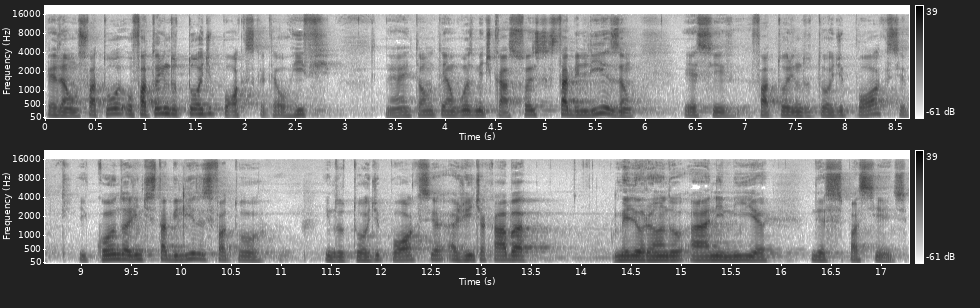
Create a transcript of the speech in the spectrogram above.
perdão, os fator, o fator indutor de hipóxica, que é o RIF. Né? Então, tem algumas medicações que estabilizam esse fator indutor de hipóxia, e quando a gente estabiliza esse fator indutor de hipóxia, a gente acaba melhorando a anemia desses pacientes.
